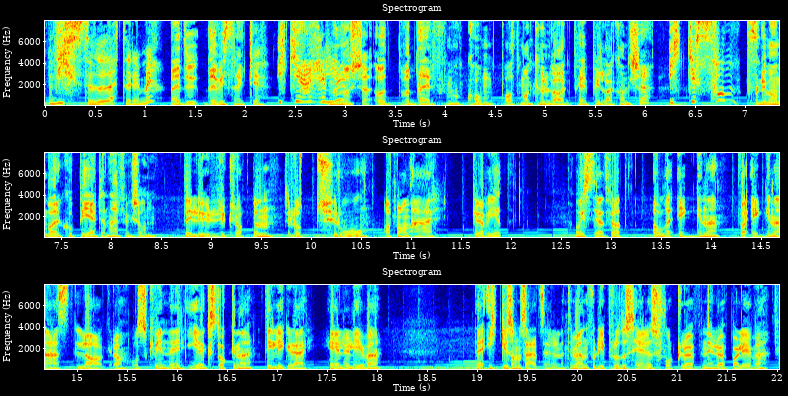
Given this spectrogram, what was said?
Visste du dette, Remi? Nei, du, det visste jeg ikke. Ikke jeg heller. nå, og det var derfor man kom på at man kunne lage p-piller, kanskje? Ikke sant? Fordi man bare kopierte denne funksjonen. Det lurer kroppen til å tro at man er gravid. Og i stedet for at alle eggene For eggene er lagra hos kvinner i eggstokkene. De ligger der hele livet. Det er ikke som sædcellene til menn, for de produseres fortløpende i løpet av livet.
